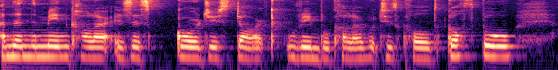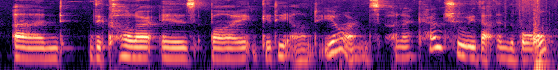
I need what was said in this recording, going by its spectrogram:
And then the main colour is this gorgeous dark rainbow colour which is called Goth Gothbow and the colour is by Giddy Aunt Yarns and I can show you that in the ball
